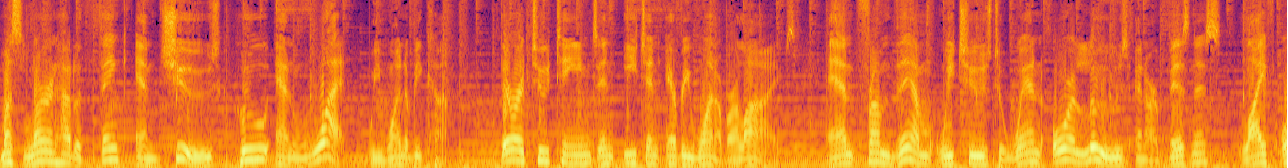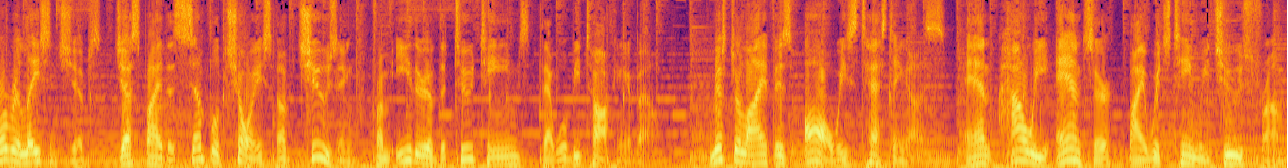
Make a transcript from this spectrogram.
must learn how to think and choose who and what we want to become. There are two teams in each and every one of our lives, and from them we choose to win or lose in our business, life, or relationships just by the simple choice of choosing from either of the two teams that we'll be talking about. Mr. Life is always testing us, and how we answer by which team we choose from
